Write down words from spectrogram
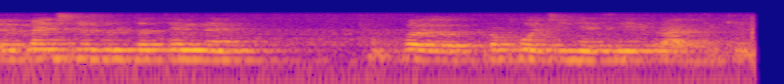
е, менш результативне е, проходження цієї практики.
